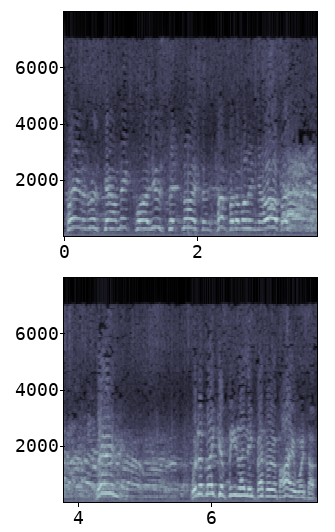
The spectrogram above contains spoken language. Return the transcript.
train and risk our necks while you sit nice and comfortable in your office. Men, would it make you feel any better if I went up?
